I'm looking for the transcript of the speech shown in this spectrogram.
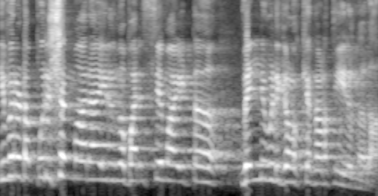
ഇവരുടെ പുരുഷന്മാരായിരുന്നു പരസ്യമായിട്ട് വെല്ലുവിളികളൊക്കെ നടത്തിയിരുന്നത്.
